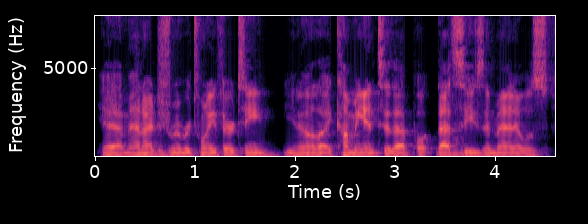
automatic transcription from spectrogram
Yeah, man, I just remember 2013, you know, like coming into that that mm-hmm. season, man, it was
